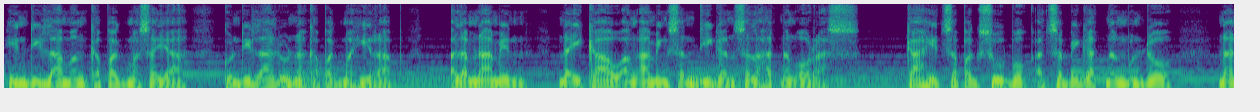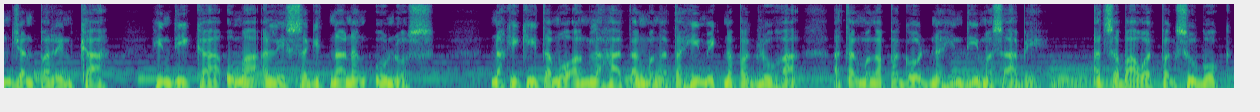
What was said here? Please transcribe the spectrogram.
hindi lamang kapag masaya kundi lalo na kapag mahirap. Alam namin na ikaw ang aming sandigan sa lahat ng oras. Kahit sa pagsubok at sa bigat ng mundo, nandyan pa rin ka, hindi ka umaalis sa gitna ng unos. Nakikita mo ang lahat ang mga tahimik na pagluha at ang mga pagod na hindi masabi. At sa bawat pagsubok,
